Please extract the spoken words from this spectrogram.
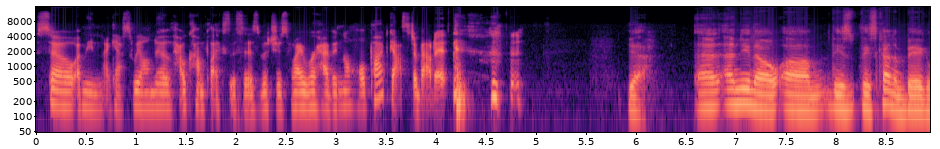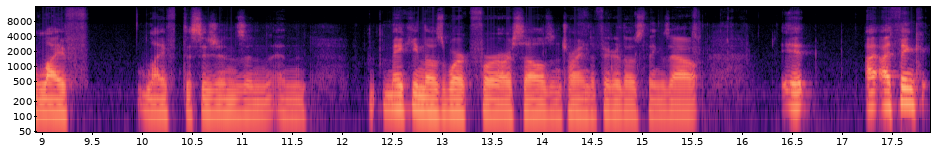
So, I mean, I guess we all know how complex this is, which is why we're having a whole podcast about it. yeah, and and you know um, these these kind of big life life decisions and and making those work for ourselves and trying to figure those things out. It, I, I think,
